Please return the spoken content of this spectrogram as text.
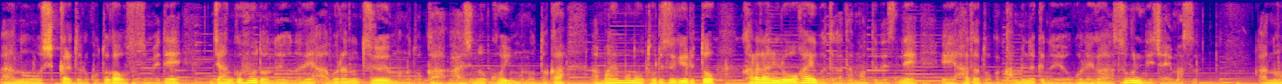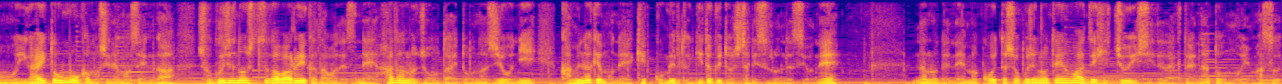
あのしっかりとることがおすすめでジャンクフードのようなね油の強いものとか味の濃いものとか甘いものを取りすぎると体に老廃物が溜まってですね、えー、肌とか髪の毛の汚れがすぐに出ちゃいます。あの意外と思うかもしれませんが食事の質が悪い方はですね肌の状態と同じように髪の毛もね結構見るとギトギトしたりするんですよね。なのでね、まあ、こういった食事の点はぜひ注意していただきたいなと思います。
